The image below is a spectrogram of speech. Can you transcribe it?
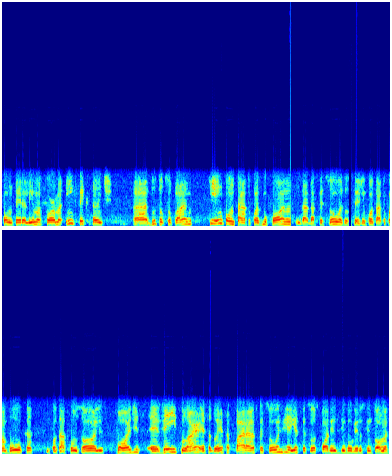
conter ali uma forma infectante ah, do toxoplasma que em contato com as mucosas da, das pessoas, ou seja, em contato com a boca, em contato com os olhos, pode é, veicular essa doença para as pessoas e aí as pessoas podem desenvolver os sintomas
